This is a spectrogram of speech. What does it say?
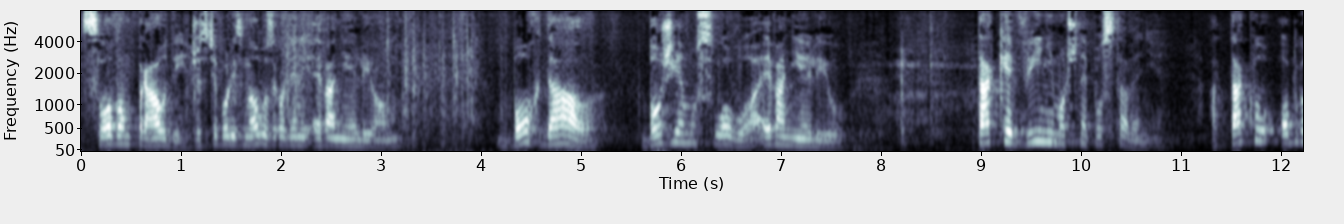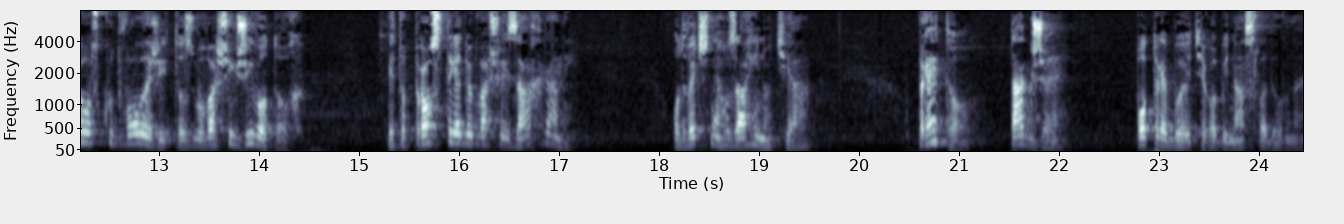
slovom pravdy, že ste boli znovu zrodení evanieliom, Boh dal Božiemu slovu a evanieliu také výnimočné postavenie a takú obrovskú dôležitosť vo vašich životoch. Je to prostriedok vašej záchrany od väčšného zahynutia. Preto, takže potrebujete robiť následovné.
